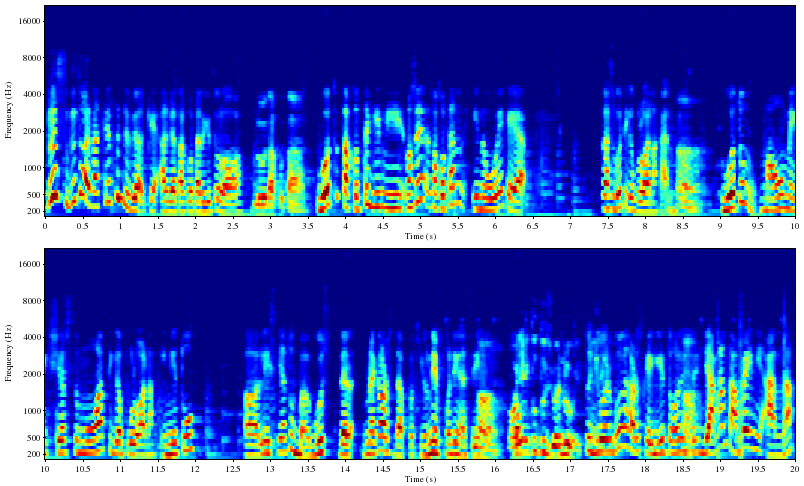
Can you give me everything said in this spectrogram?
Terus gue tuh anaknya tuh juga kayak agak takutan gitu loh. lu takutan gue tuh takutnya gini maksudnya takutan in a way kayak kelas gue 30 anak kan ah gue tuh mau make sure semua 30 anak ini tuh uh, listnya tuh bagus dan mereka harus dapet unif ngerti gak sih ah. pokoknya itu tujuan lu tujuan gue harus kayak gitu Ah. sih? jangan sampai ini anak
